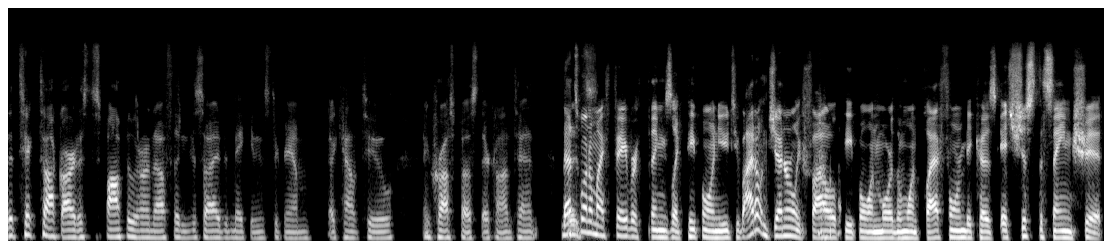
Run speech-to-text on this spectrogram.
the TikTok artist is popular enough that he decided to make an Instagram account too and cross post their content. That's one of my favorite things, like people on YouTube. I don't generally follow people on more than one platform because it's just the same shit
